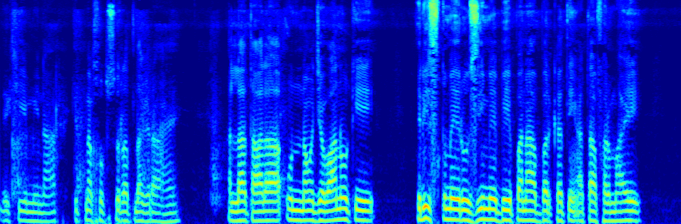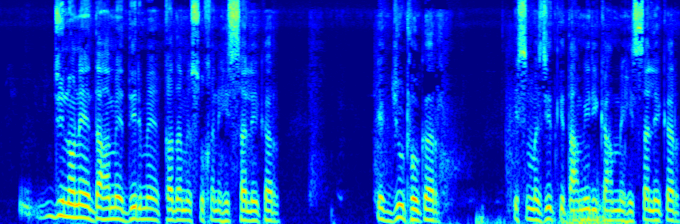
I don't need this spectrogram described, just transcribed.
देखिए मीनार, कितना खूबसूरत लग रहा है। अल्लाह ताला उन नौजवानों के रिस्क में, रोज़ी में बेपना बरकतें अता फरमाए, जिन्होंने दाम दिर में, कदम सुखन हिस्सा लेकर, एकजुट होकर, इस मस्जिद के तामीरी काम में हिस्सा लेकर,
